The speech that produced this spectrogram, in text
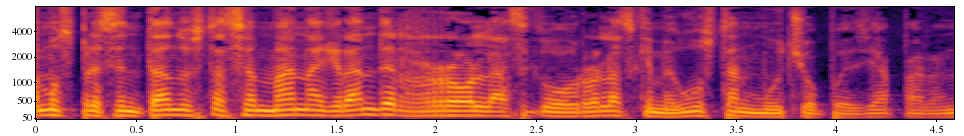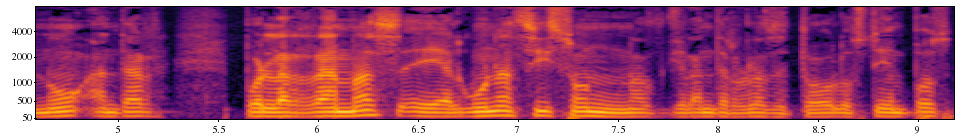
Estamos presentando esta semana grandes rolas, o rolas que me gustan mucho, pues ya para no andar por las ramas, eh, algunas sí son unas grandes rolas de todos los tiempos,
